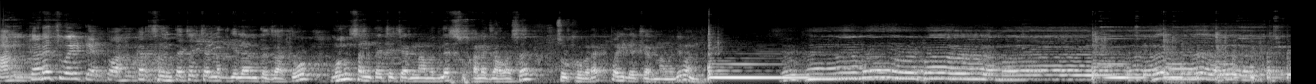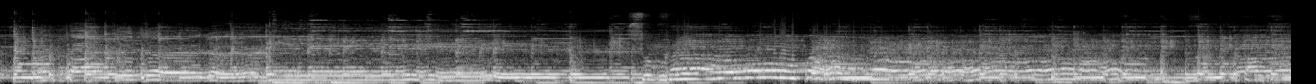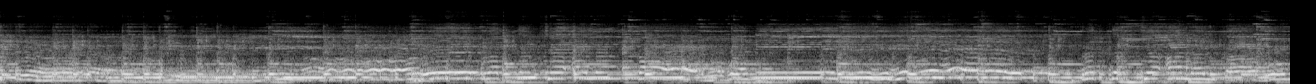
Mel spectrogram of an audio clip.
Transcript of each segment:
अहंकारच वाईट आहे. तो अहंकार संताच्या चरणात गेल्यानंतर जातो. म्हणून संताच्या चरणामधल्या सुखाला जावं असं चोखोबरात पहिल्या चरणामध्ये म्हणतो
